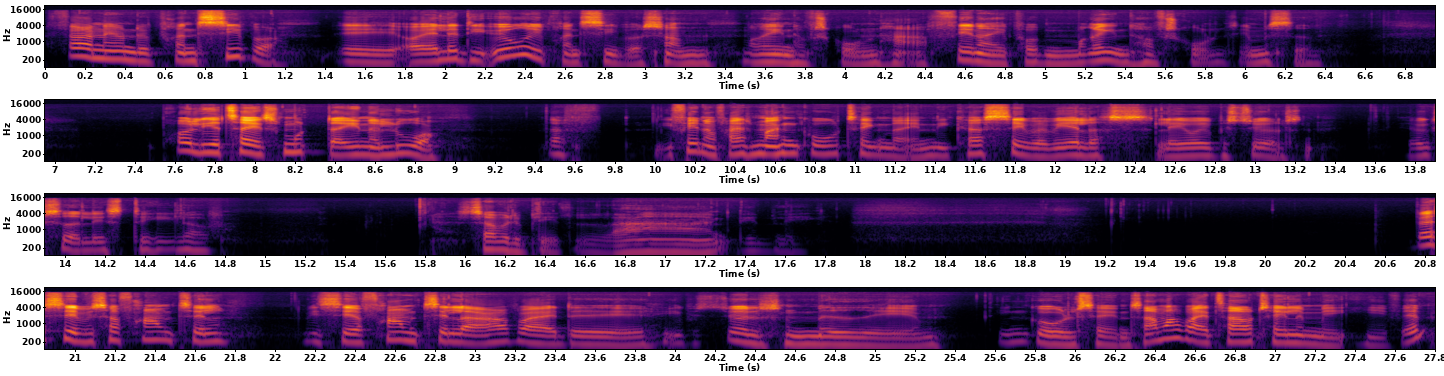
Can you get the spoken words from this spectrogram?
Førnævnte principper øh, og alle de øvrige principper, som Marienhofskolen har, finder I på Marienhofskolens hjemmeside. Prøv lige at tage et smut derind og lur. Der I finder faktisk mange gode ting derinde. I kan også se, hvad vi ellers laver i bestyrelsen. Jeg har jo ikke siddet og læst det hele op. Så vil det blive et langt indlæg. Hvad ser vi så frem til? Vi ser frem til at arbejde øh, i bestyrelsen med øh, indgåelse af en samarbejdsaftale med IFM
